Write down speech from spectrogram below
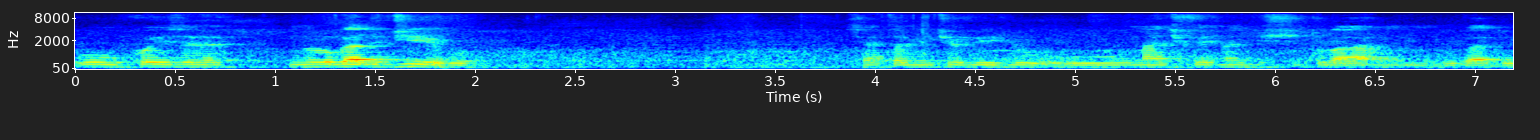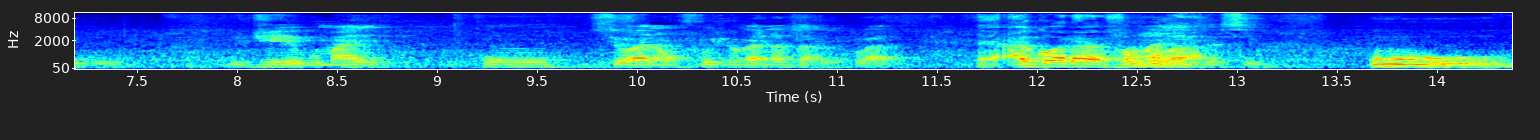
o coisa no lugar do Diego. Certamente eu vejo o Nath Fernandes titular no lugar do, do Diego, mas com se o Arão for jogar na zaga, claro. É, agora vamos mas, lá. Assim, o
